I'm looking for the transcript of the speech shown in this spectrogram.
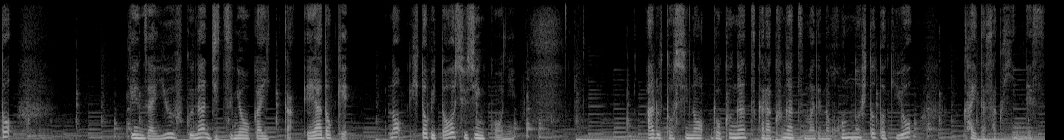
と現在裕福な実業家一家エアド家の人々を主人公に。ある年の6月から9月までのほんのひとときを書いた作品です。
